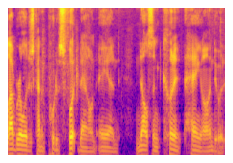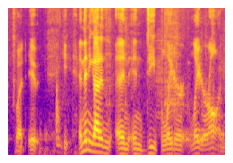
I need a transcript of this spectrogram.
Labriola just kind of put his foot down and Nelson couldn't hang on to it but it he and then he got in in, in deep later later on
